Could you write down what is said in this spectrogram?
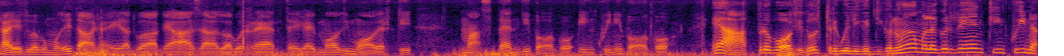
hai le tue comodità, hai la tua casa, la tua corrente, hai il modo di muoverti, ma spendi poco, inquini poco. E ah, a proposito, oltre a quelli che dicono ah ma la corrente inquina,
